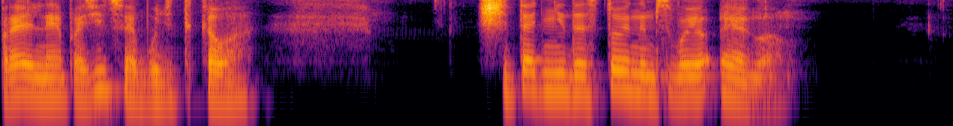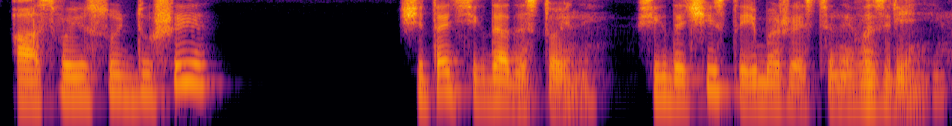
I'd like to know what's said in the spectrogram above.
Правильная позиция будет такова. Считать недостойным свое эго, а свою суть души считать всегда достойной, всегда чистой и божественной воззрением.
